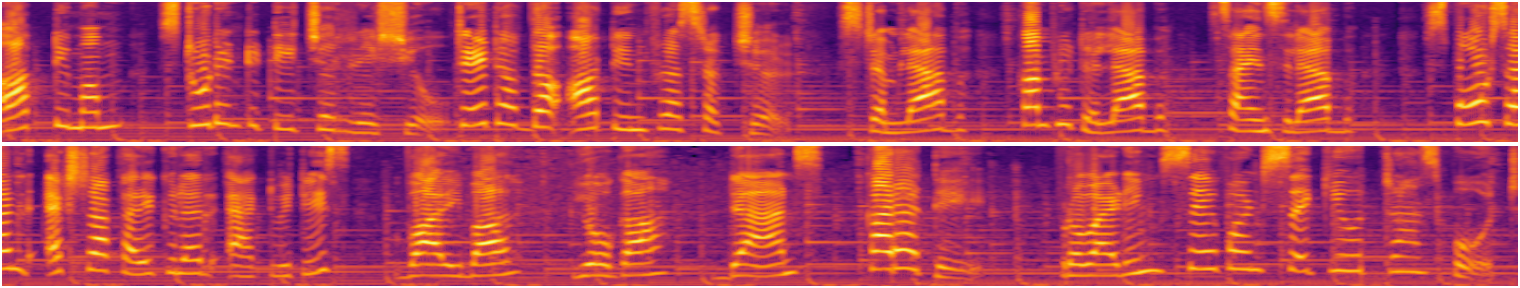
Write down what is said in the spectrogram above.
Optimum student teacher ratio. State of the art infrastructure. STEM lab, computer lab, science lab, sports and extracurricular activities, volleyball, yoga, dance, karate. Providing safe and secure transport.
